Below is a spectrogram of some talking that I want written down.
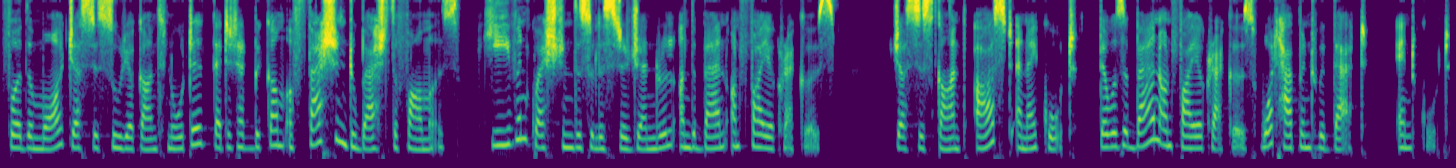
Furthermore, Justice Suryakant noted that it had become a fashion to bash the farmers. He even questioned the Solicitor General on the ban on firecrackers. Justice Kant asked, and I quote, there was a ban on firecrackers. What happened with that? End quote.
